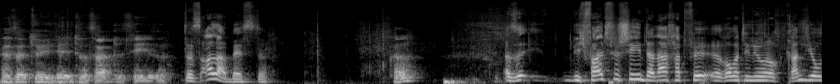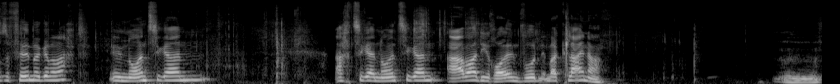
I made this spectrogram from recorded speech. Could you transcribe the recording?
Das ist natürlich eine interessante These. Das Allerbeste. Hä? Also, nicht falsch verstehen, danach hat Robert De Niro noch grandiose Filme gemacht. In den 90ern, 80ern, 90ern, aber die Rollen wurden immer kleiner. Mhm.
